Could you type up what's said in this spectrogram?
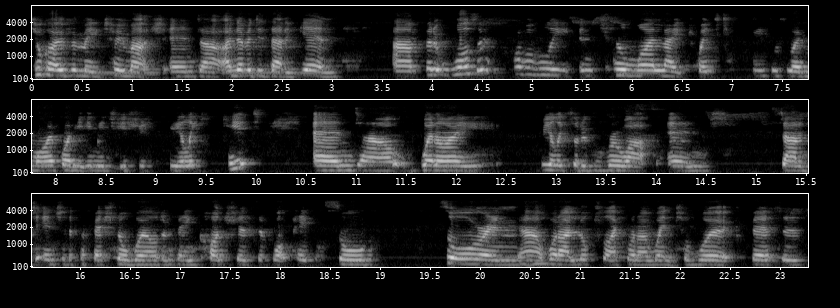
took over me too much, and uh, I never did that again. Um, but it wasn't probably until my late 20s was when my body image issues really hit, and uh, when I really sort of grew up and started to enter the professional world and being conscious of what people saw saw and uh, what I looked like when I went to work versus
